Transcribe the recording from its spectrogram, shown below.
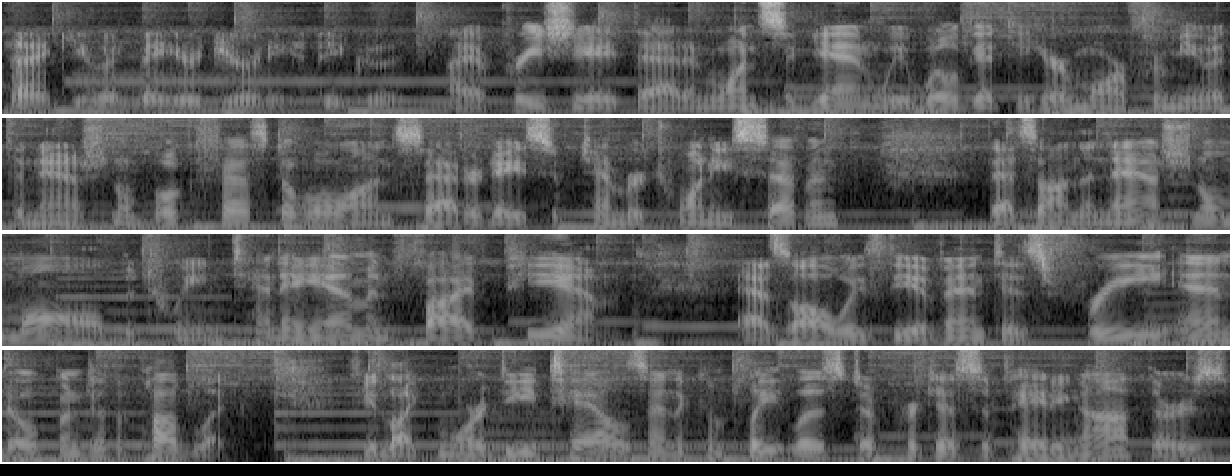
Thank you, and may your journeys be good. I appreciate that. And once again, we will get to hear more from you at the National Book Festival on Saturday, September 27th. That's on the National Mall between 10 a.m. and 5 p.m. As always, the event is free and open to the public. If you'd like more details and a complete list of participating authors,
